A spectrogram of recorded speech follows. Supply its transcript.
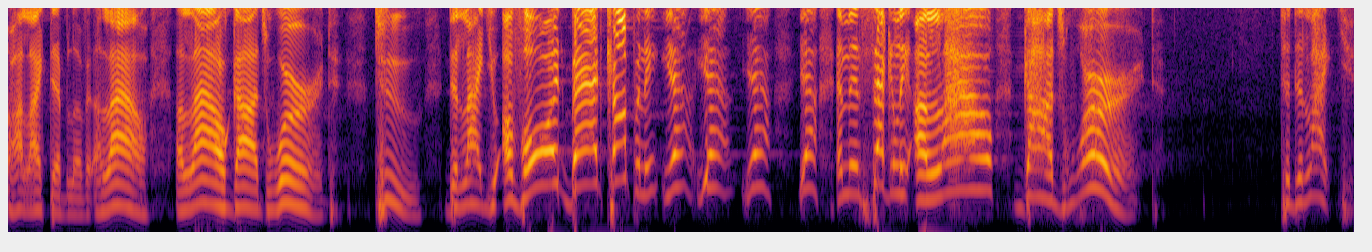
Oh, I like that, beloved. Allow, allow God's word to delight you. Avoid bad company. Yeah, yeah, yeah, yeah. And then, secondly, allow God's word to delight you.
